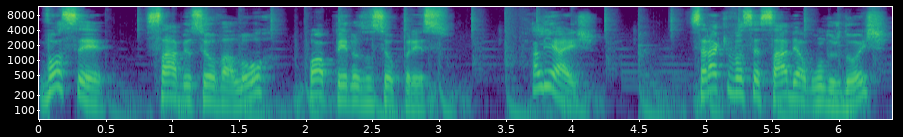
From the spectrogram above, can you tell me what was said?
Você sabe o seu valor ou apenas o seu preço? Aliás, será que você sabe algum dos dois?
